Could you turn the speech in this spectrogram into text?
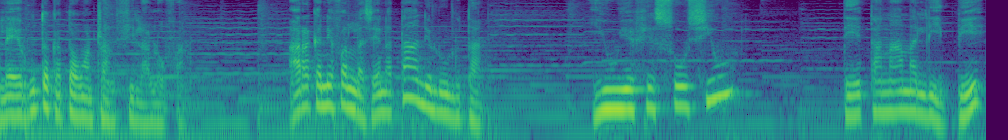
Ilay rotaka tao an-trano filalaovana. Araka ny efa nilazaina tany aloha aloha tany. Io Efesosy io dia tanàna lehibe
